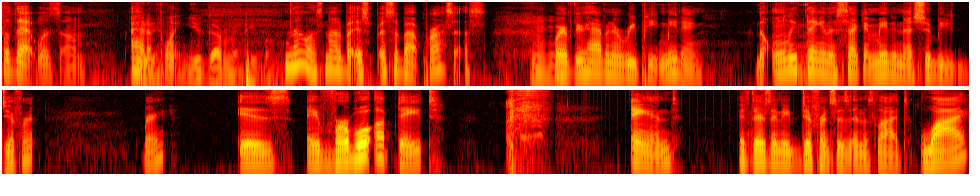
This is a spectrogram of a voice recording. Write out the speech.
so that was um, I had a point. You government people. No, it's not about. It's it's about process. Mhm. Where if you're having a repeat meeting, the only thing in the second meeting that should be different, right, is a verbal update, and if there's any differences in the slides, why?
